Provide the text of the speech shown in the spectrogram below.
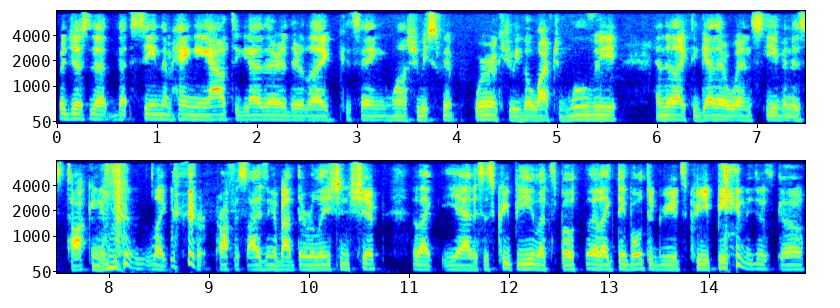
but just that that seeing them hanging out together, they're like saying, "Well, should we skip work? Should we go watch a movie?" and they're like together when Steven is talking about like pro- prophesizing about their relationship. They're like, yeah, this is creepy. Let's both like they both agree it's creepy and they just go.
